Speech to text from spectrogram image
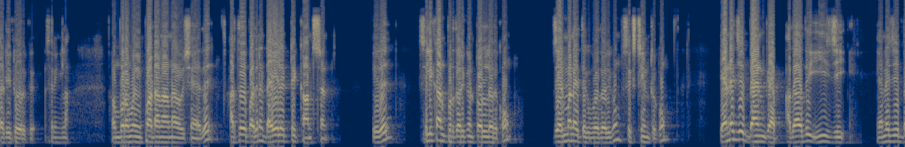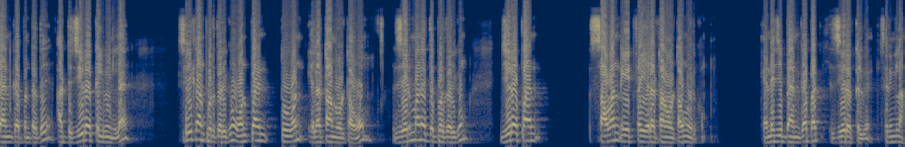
தேர்ட்டி டூ இருக்கு. சரிங்களா? ரொம்ப ரொம்ப இம்பார்ட்டண்டான விஷயம் இது. அடுத்தது பார்த்தீங்கன்னா டைஎலக்ட்ரிக் கான்ஸ்டன்ட் இது சிலிக்கான் பொறுத்த வரைக்கும் டுவெல் இருக்கும். ஜெர்மானியத்துக்கு பொறுத்த வரைக்கும் சிக்ஸ்டீன் இருக்கும். எனர்ஜி பேண்ட் கேப் அதாவது இஜி எனர்ஜி பேண்ட் கேப்ன்றது அட் ஜீரோ கெல்வின்ல சிலிக்கான் பொறுத்த வரைக்கும் one point two one electron வோல்ட்டாகவும் ஜெர்மானியத்தை பொறுத்த வரைக்கும் zero point seven eight five electron வோல்ட்டாகவும் இருக்கும். Energy band gap at zero kelvin சரிங்களா?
